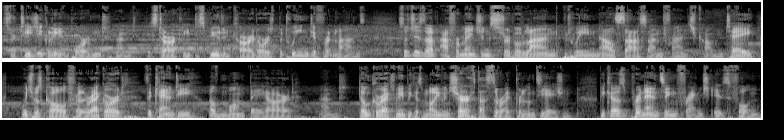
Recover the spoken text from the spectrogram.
strategically important and historically disputed corridors between different lands, such as that aforementioned strip of land between Alsace and Franche Comté, which was called, for the record, the county of Montbéliard. And don't correct me because I'm not even sure if that's the right pronunciation. Because pronouncing French is fun.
